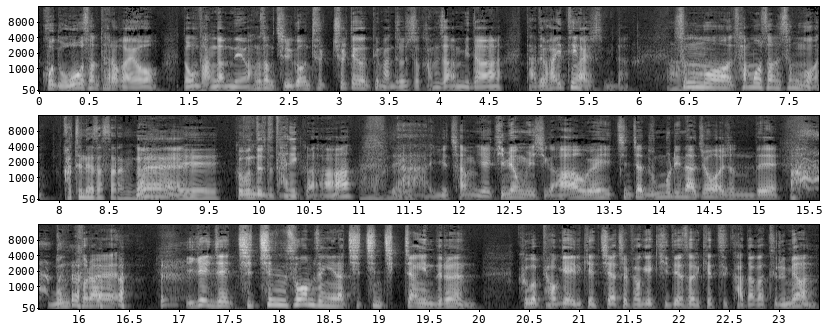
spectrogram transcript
곧 5호선 타러 가요. 너무 반갑네요. 항상 즐거운 출, 출퇴근길 만들어주셔서 감사합니다. 다들 화이팅 하셨습니다. 아. 승무원, 3호선 승무원. 같은 회사 사람입니다. 네. 예. 그분들도 다니까. 네. 야, 이게 참, 예, 김영민 씨가, 아, 왜 진짜 눈물이 나죠? 하셨는데, 뭉클할, 이게 이제 지친 수험생이나 지친 직장인들은 그거 벽에 이렇게 지하철 벽에 기대서 이렇게 드- 가다가 들으면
